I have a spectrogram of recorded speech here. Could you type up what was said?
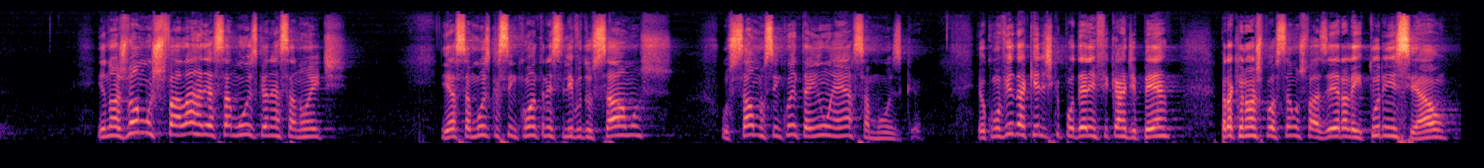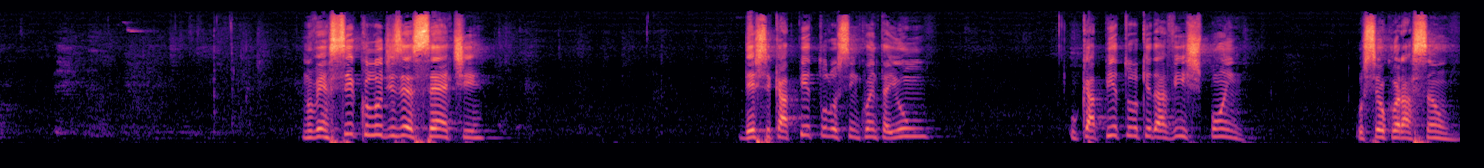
e nós vamos falar dessa música nessa noite. E essa música se encontra nesse livro dos Salmos. O Salmo 51 é essa música. Eu convido aqueles que puderem ficar de pé para que nós possamos fazer a leitura inicial no versículo 17 deste capítulo 51, o capítulo que Davi expõe o seu coração.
